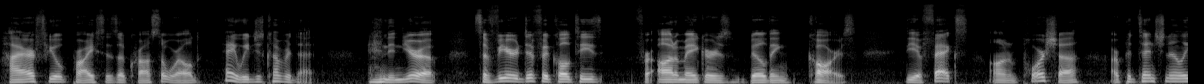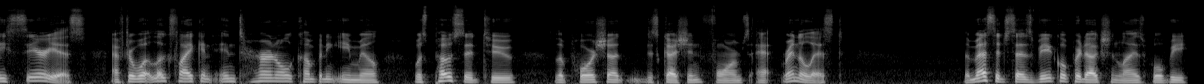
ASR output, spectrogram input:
higher fuel prices across the world. Hey, we just covered that. And in Europe, severe difficulties for automakers building cars. The effects on Porsche are potentially serious after what looks like an internal company email was posted to the Porsche discussion forums at Rentalist. The message says vehicle production lines will be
